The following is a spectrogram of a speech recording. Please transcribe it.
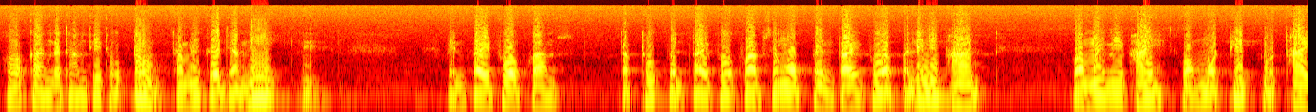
เพราะการกระทำที่ถูกต้องทำให้เกิดอย่างนี้เป็นไปเพื่อความตับทุกข์เป็นไปเพื่อความสงบเป็นไปเพื่อปณินิพาน ความไม่มีภัย ความหมดพิษหมดภัย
